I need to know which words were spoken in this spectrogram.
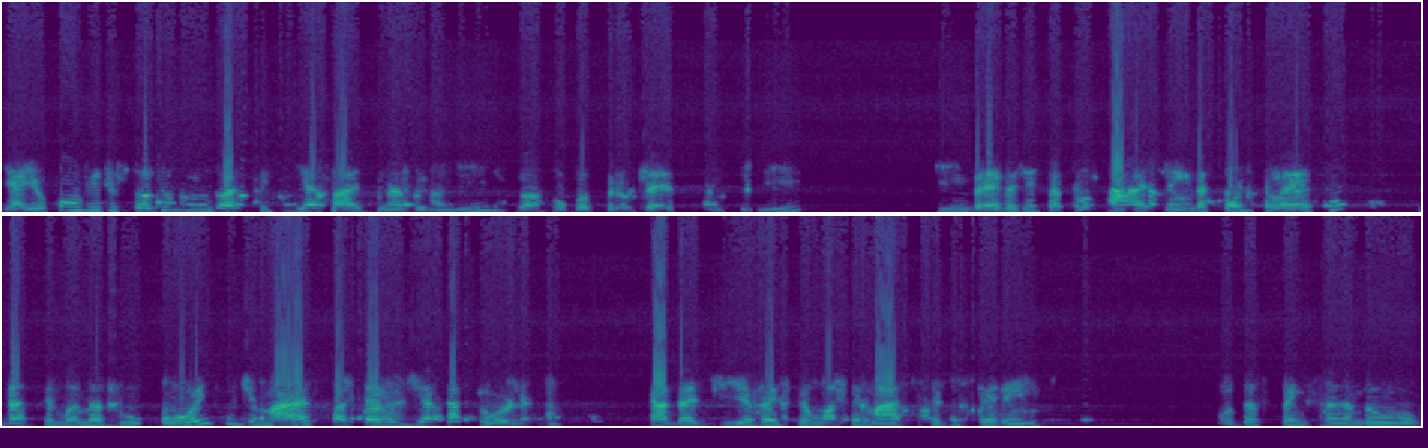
E aí eu convido todo mundo a seguir a página do LIS, do arroba que em breve a gente vai colocar a agenda completa da semana do 8 de março até o dia 14. Cada dia vai ser uma temática diferente, todas pensando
